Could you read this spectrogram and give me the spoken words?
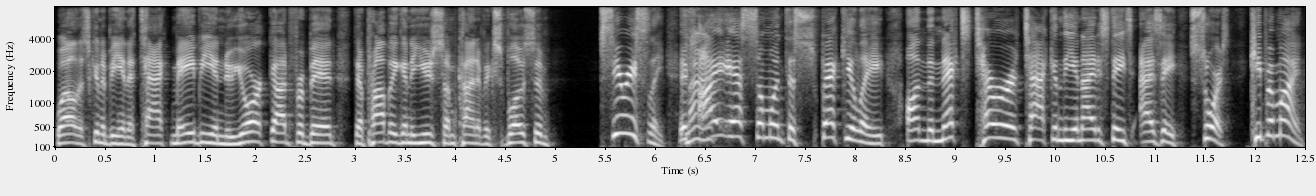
Well, it's going to be an attack, maybe in New York, God forbid. They're probably going to use some kind of explosive. Seriously, if All I ask someone to speculate on the next terror attack in the United States as a source, keep in mind,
